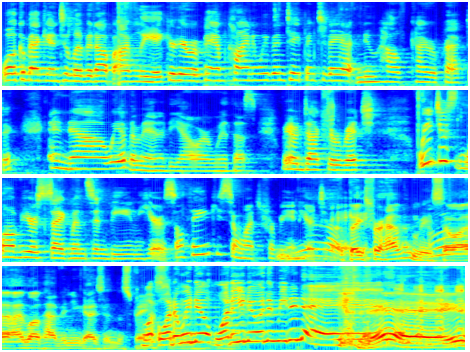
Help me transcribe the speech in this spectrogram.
Welcome back into Live It Up. I'm Lee Aker here with Pam Klein, and we've been taping today at New Health Chiropractic. And now we have the man of the hour with us. We have Dr. Rich we just love your segments and being here. So thank you so much for being yeah, here today. Thanks for having me. So I, I, love having you guys in the space. What, what are we doing? What are you doing to me today?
